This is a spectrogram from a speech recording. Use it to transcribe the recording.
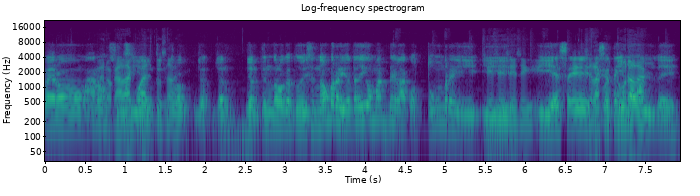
Pero, mano, Pero sí, cada sí, cual, yo, tú entiendo, yo, yo- yo entiendo lo que tú dices. No, pero yo te digo más de la costumbre y, y, Sí, ese, ese cultura, temor la- de,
